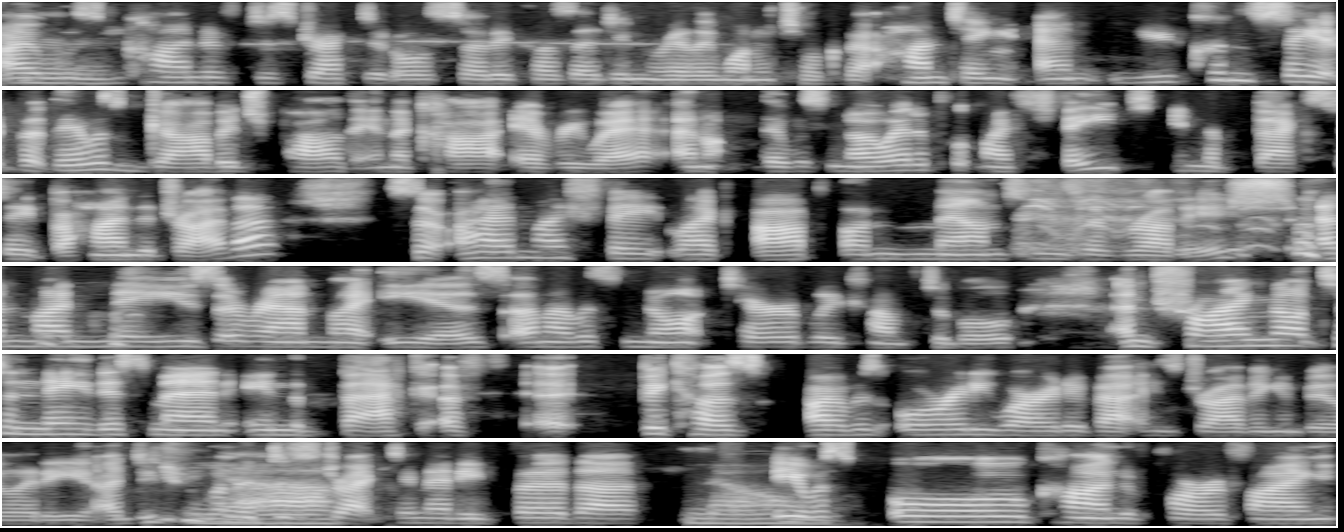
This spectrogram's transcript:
I was mhm. kind of distracted also because I didn't really want to talk about hunting and you couldn't see it, but there was garbage piled in the car everywhere and there was nowhere to put my feet in the back seat behind the driver. So I had my feet like up on mountains of rubbish and my knees around my ears and I was not terribly comfortable and trying not to knee this man in the back of uh, because I was already worried about his driving ability. I didn't want to distract him any further no. it was all kind of horrifying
